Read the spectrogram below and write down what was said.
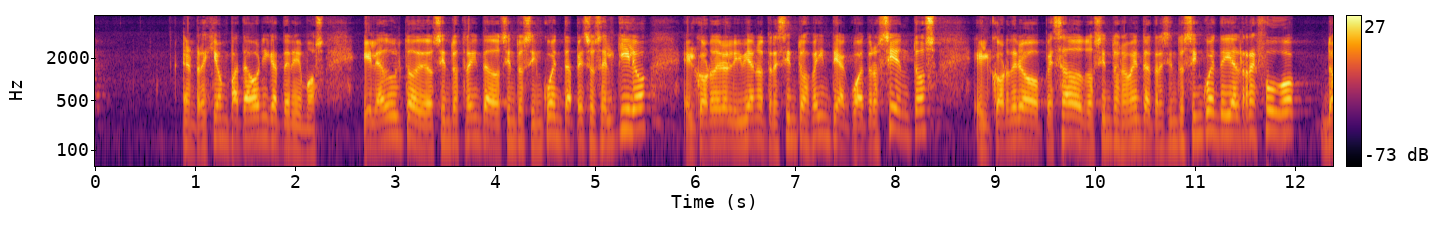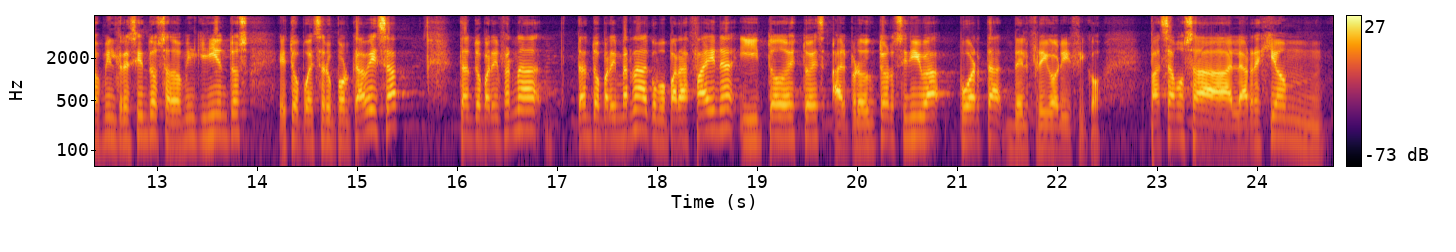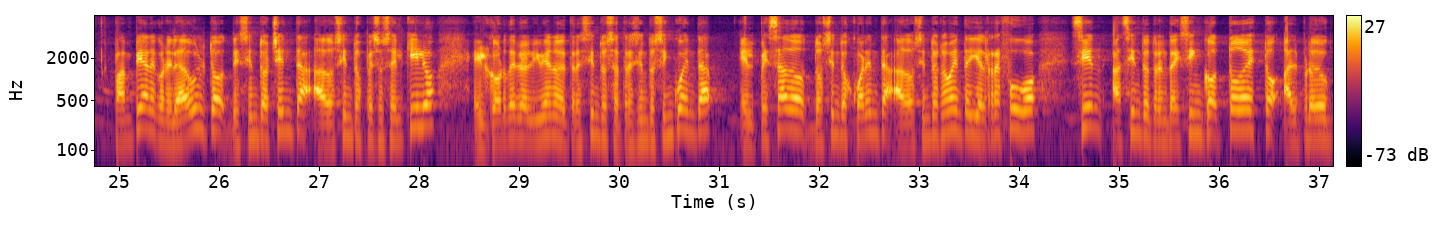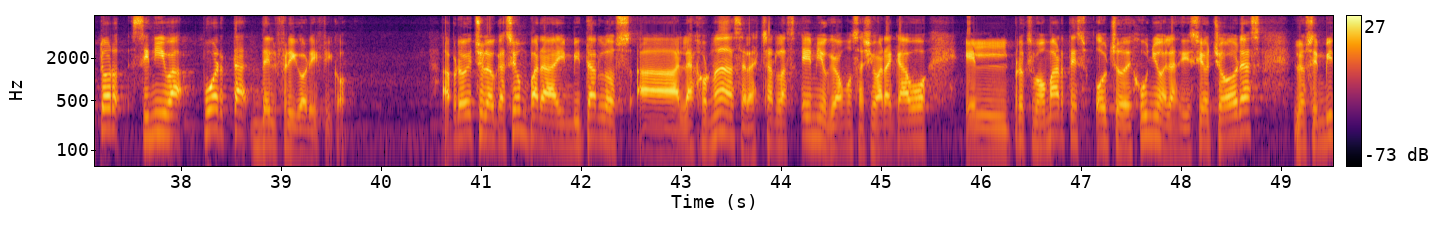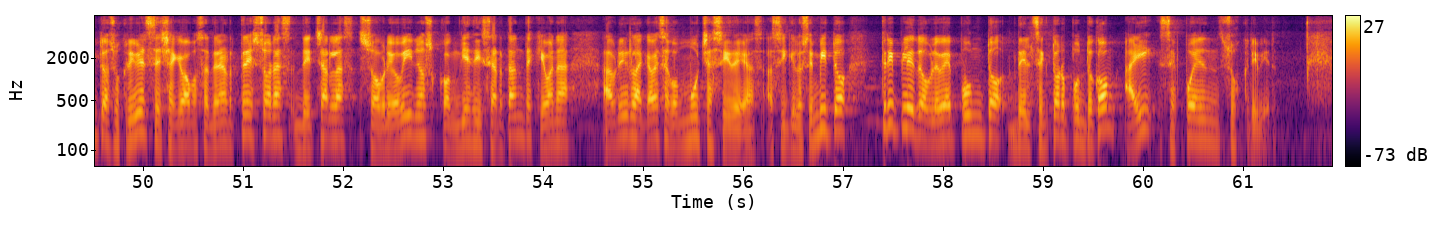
En región patagónica tenemos el adulto de 230 a 250 pesos el kilo, el cordero liviano 320 a 400, el cordero pesado 290 a 350 y el refugo 2300 a 2500. Esto puede ser por cabeza, tanto para invernada, tanto para invernada como para faena y todo esto es al productor sin IVA, puerta del frigorífico. Pasamos a la región pampeana con el adulto de 180 a 200 pesos el kilo, el cordero liviano de 300 a 350, el pesado 240 a 290 y el refugo 100 a 135, todo esto al productor sin IVA puerta del frigorífico. Aprovecho la ocasión para invitarlos a las jornadas, a las charlas EMIO que vamos a llevar a cabo el próximo martes 8 de junio a las 18 horas. Los invito a suscribirse ya que vamos a tener tres horas de charlas sobre ovinos con 10 disertantes que van a abrir la cabeza con muchas ideas. Así que los invito www.delsector.com, ahí se pueden suscribir.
